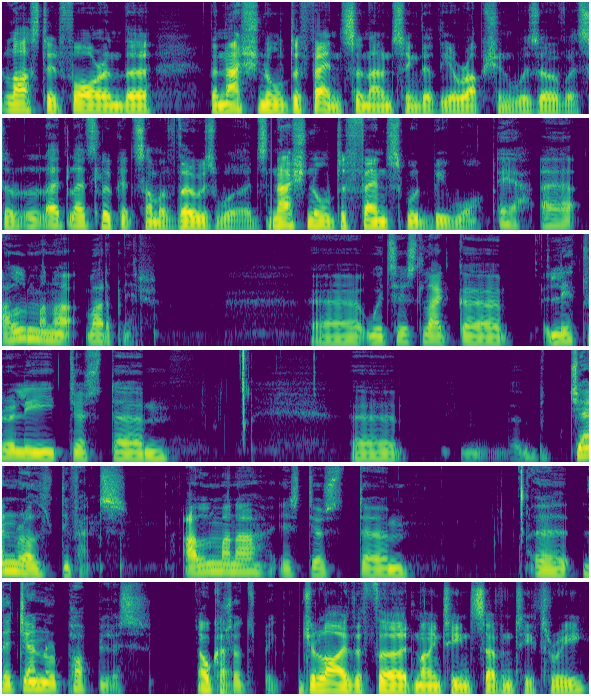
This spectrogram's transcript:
lasted for, and the the national defense announcing that the eruption was over. So let, let's look at some of those words. National defense would be what? Yeah, uh, almannavarnir, uh, which is like uh, literally just um, uh, general defense. Almanna is just um, uh, the general populace, Okay. so to speak. July the 3rd, 1973.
